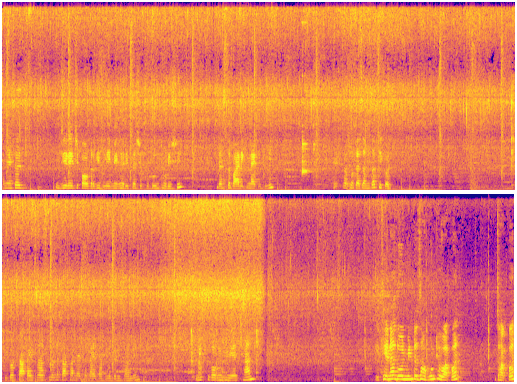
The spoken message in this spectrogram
आणि असं जिऱ्याची पावडर घेतली मी घरीच अशी कुटून थोडीशी. जास्त बारीक नाही कुठली एक छोटा चमचा तिखट. तिखट टाकायचं असलं तर टाका नाही तर नाही टाकलं तरी चालेल. मिक्स करून घेऊया छान. इथे ना दोन मिनटं झाकून ठेवू आपण. झाकण.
